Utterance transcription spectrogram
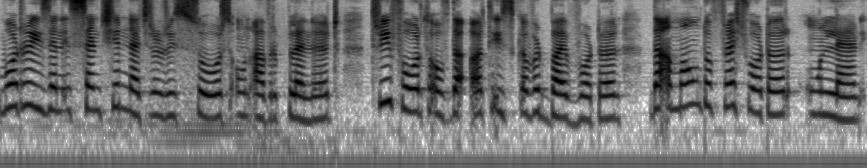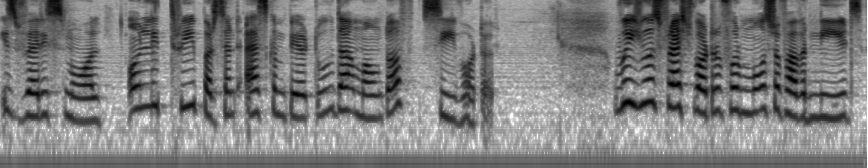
Water is an essential natural resource on our planet. Three-fourths of the earth is covered by water. The amount of fresh water on land is very small, only 3% as compared to the amount of sea water. We use fresh water for most of our needs.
